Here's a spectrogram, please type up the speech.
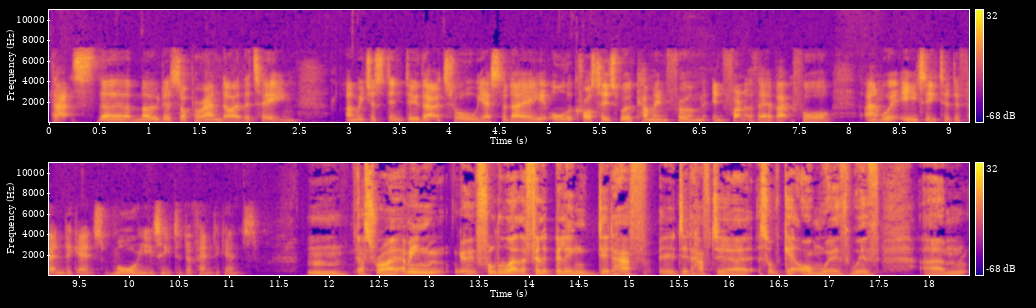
that's the modus operandi of the team, and we just didn't do that at all yesterday. All the crosses were coming from in front of their back four, and were easy to defend against, more easy to defend against. Mm, that's right. I mean, for all the work that Philip Billing did have did have to uh, sort of get on with, with um,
